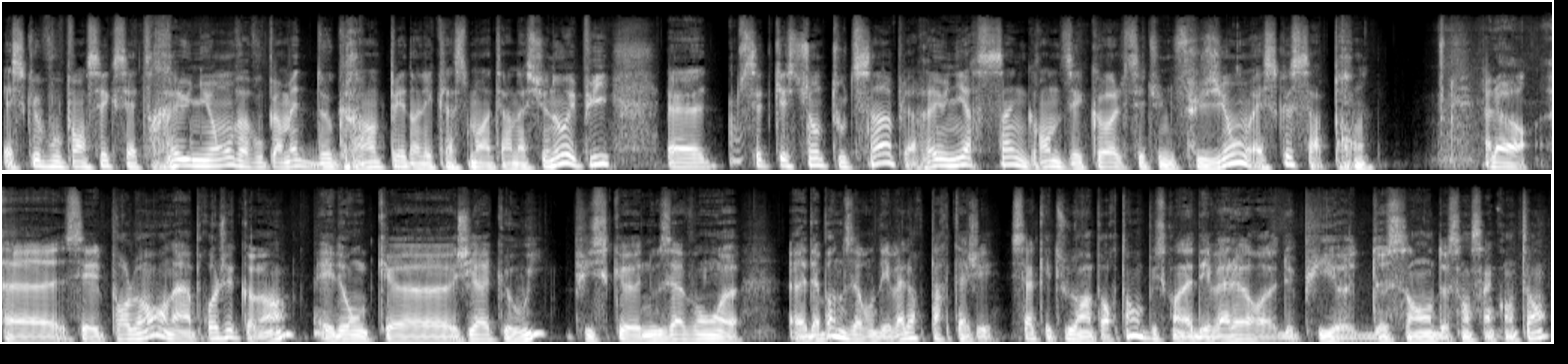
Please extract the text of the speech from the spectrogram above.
Est-ce que vous pensez que cette réunion va vous permettre de grimper dans les classements internationaux? Et puis, euh, cette question toute simple, réunir cinq grandes écoles, c'est une fusion, est-ce que ça prend? Alors, euh, c'est pour le moment, on a un projet commun, et donc euh, je dirais que oui, puisque nous avons euh, euh, d'abord nous avons des valeurs partagées. Ça qui est toujours important, puisqu'on a des valeurs euh, depuis 200, 250 ans,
